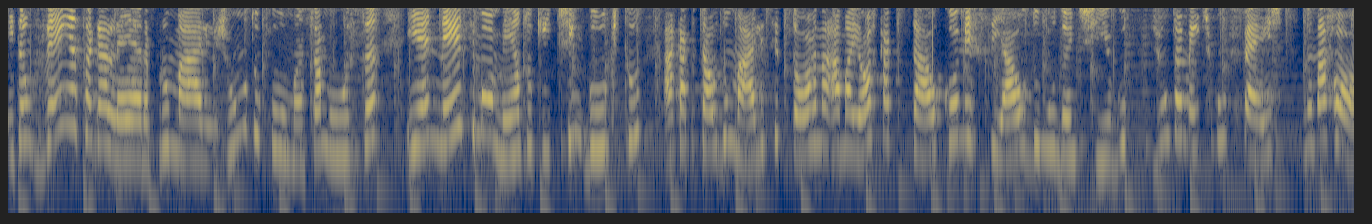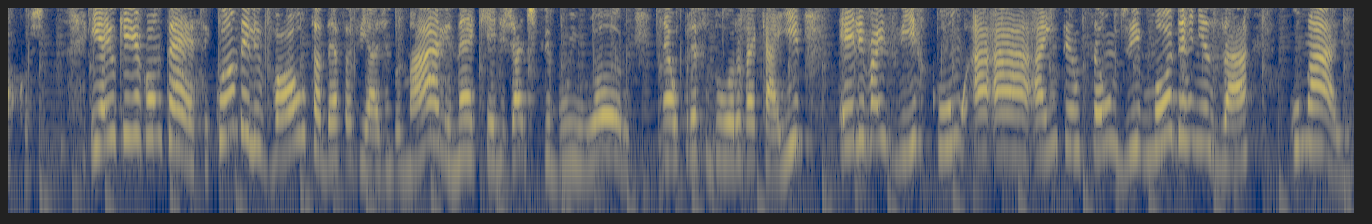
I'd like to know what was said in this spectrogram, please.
então vem essa galera pro Mali junto com o Mansa Musa e é nesse momento que Timbuktu, a capital do Mali, se torna a maior capital comercial do mundo antigo, juntamente com Fez, no Marrocos. E aí o que, que, acontece? Quando ele volta dessa viagem do Mali, né, que ele já distribui o ouro, né, o preço do ouro vai cair, ele vai vir com a, a, a intenção de modernizar o Mali,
